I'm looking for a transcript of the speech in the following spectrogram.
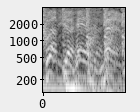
clap your hands now.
